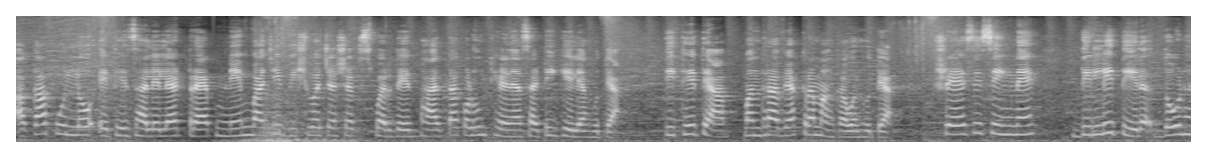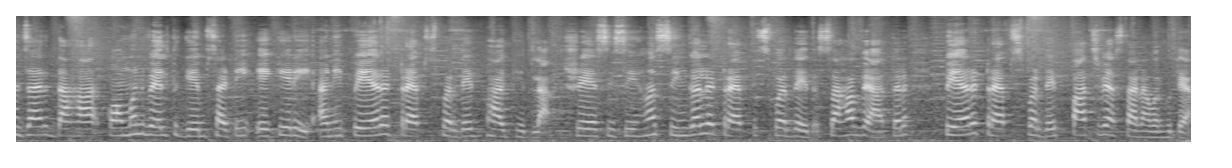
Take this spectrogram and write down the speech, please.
अकापुल्लो येथे झालेल्या ट्रॅप नेमबाजी विश्वचषक स्पर्धेत भारताकडून खेळण्यासाठी गेल्या होत्या. तिथे त्या पंधराव्या क्रमांकावर होत्या. श्रेयसी सिंगने दिल्लीतील दोन हजार दहा कॉमनवेल्थ गेमसाठी एकेरी आणि पेअर ट्रॅप स्पर्धेत भाग घेतला. श्रेयसी सिंह सिंगल ट्रॅप स्पर्धेत सहाव्या तर पेअर ट्रॅप स्पर्धेत पाचव्या स्थानावर होत्या.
